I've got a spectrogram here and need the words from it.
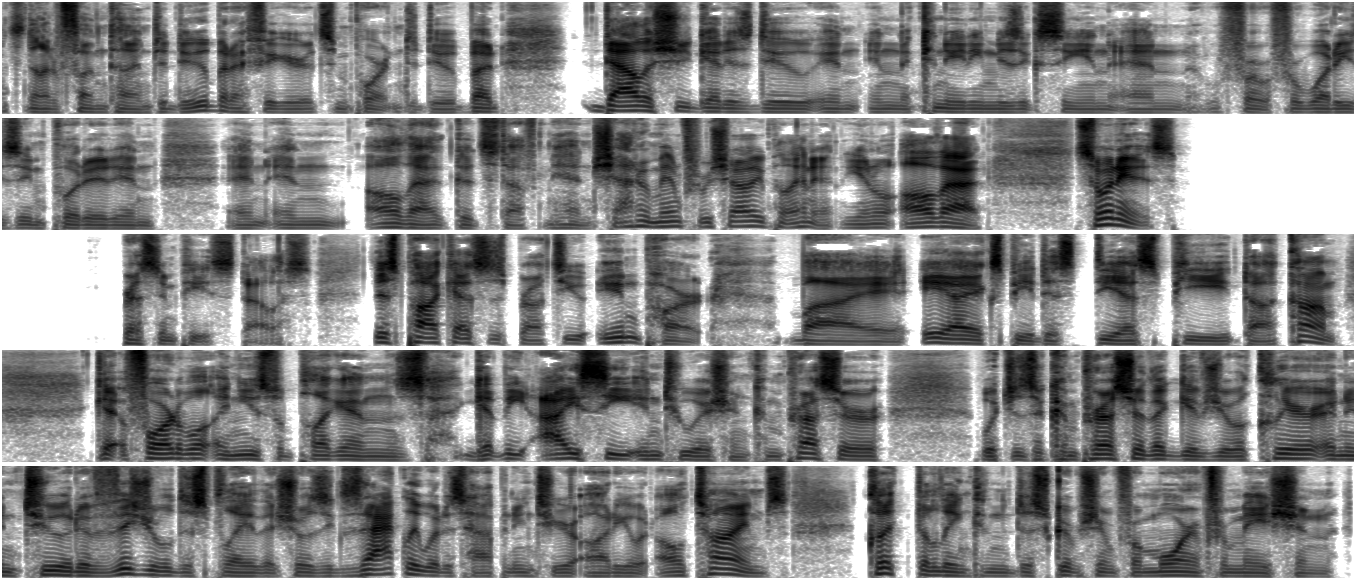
it's not a fun time to do, but I figure it's important to do. But Dallas should get his due in, in the Canadian music scene and for, for what he's inputted in and, and all that good stuff. Man, Shadow Man from Shadow Planet, you know, all that. So, anyways, Rest in peace, Dallas. This podcast is brought to you in part by AIXPDSP.com. Get affordable and useful plugins. Get the IC Intuition compressor, which is a compressor that gives you a clear and intuitive visual display that shows exactly what is happening to your audio at all times. Click the link in the description for more information.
